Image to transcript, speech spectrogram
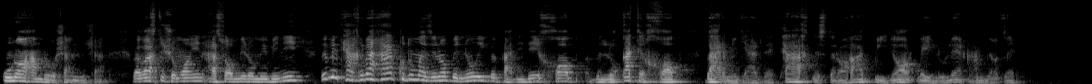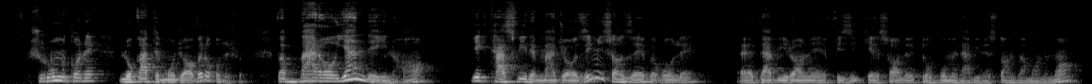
اونا هم روشن میشن. و وقتی شما این اسامی رو می‌بینی ببین تقریبا هر کدوم از اینا به نوعی به پدیده خواب به لغت خواب برمیگرده. تخت استراحت بیدار قیلوله قمیازه شروع می‌کنه لغت مجاور خودش رو و برایند اینها یک تصویر مجازی می‌سازه به قول دبیران فیزیک سال دوم دبیرستان زمان ما.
